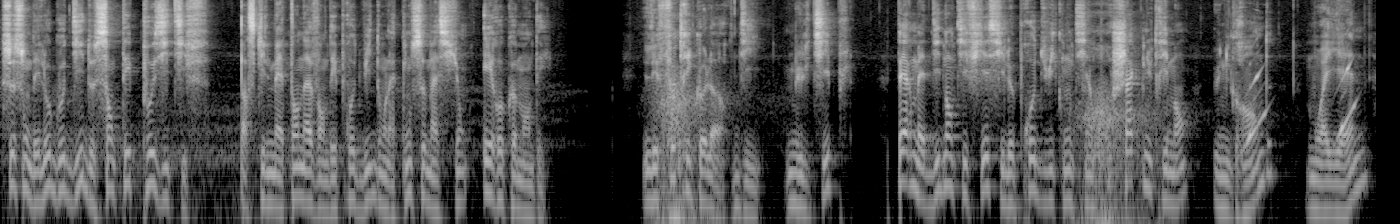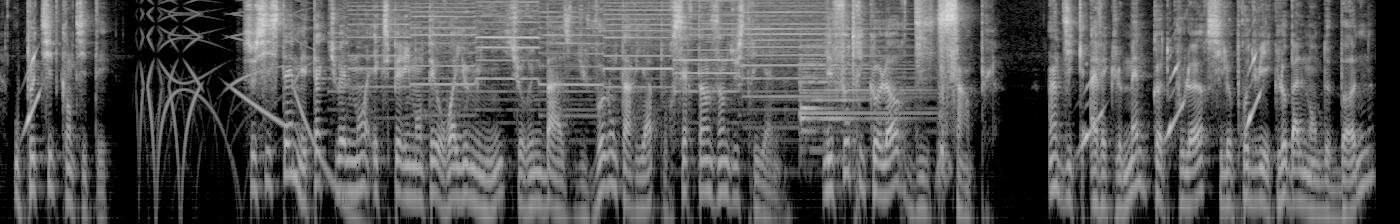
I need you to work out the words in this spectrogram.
Ce sont des logos dits de santé positifs, parce qu'ils mettent en avant des produits dont la consommation est recommandée. Les feux tricolores, dits multiples, permettent d'identifier si le produit contient pour chaque nutriment une grande, moyenne ou petite quantité. Ce système est actuellement expérimenté au Royaume-Uni sur une base du volontariat pour certains industriels. Les feux tricolores dits simples indiquent avec le même code couleur si le produit est globalement de bonne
